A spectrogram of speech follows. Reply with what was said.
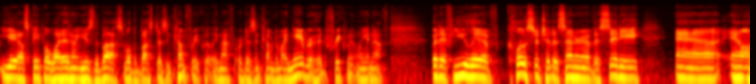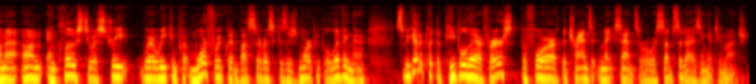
you ask people why they don't use the bus. Well, the bus doesn't come frequently enough or doesn't come to my neighborhood frequently enough. But if you live closer to the center of the city uh, and on a, on and close to a street where we can put more frequent bus service because there's more people living there. So we got to put the people there first before the transit makes sense or we're subsidizing it too much.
